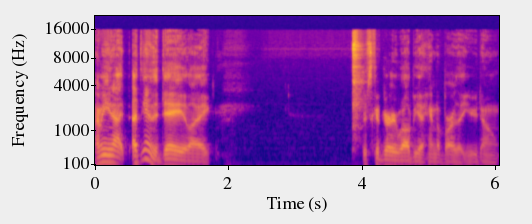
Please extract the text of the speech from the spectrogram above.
I mean, at the end of the day, like this could very well be a handlebar that you don't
